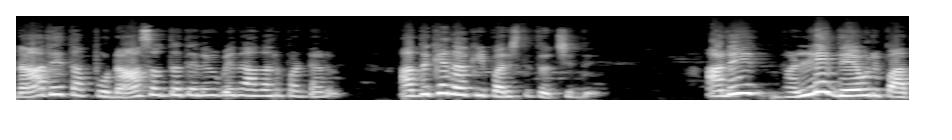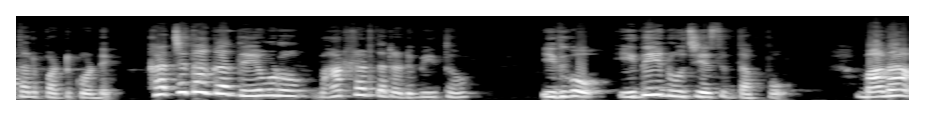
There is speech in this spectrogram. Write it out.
నాదే తప్పు. నా సొంత తెలివి మీద ఆధారపడ్డాను. అందుకే నాకు ఈ పరిస్థితి వచ్చింది. అని మళ్ళీ దేవుడి పాతాలు పట్టుకోండి. ఖచ్చితంగా దేవుడు మాట్లాడతాడు మీతో. ఇదిగో ఇది నువ్వు చేసిన తప్పు. మన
